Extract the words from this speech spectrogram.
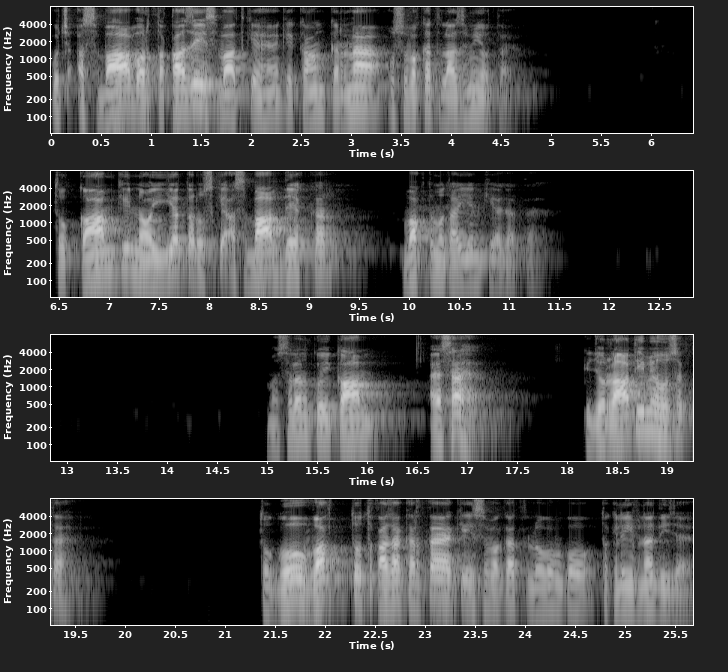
کچھ اسباب اور تقاضے اس بات کے ہیں کہ کام کرنا اس وقت لازمی ہوتا ہے۔ تو کام کی نوعیت اور اس کے اسباب دیکھ کر وقت متعین کیا جاتا ہے۔ مثلاً کوئی کام ایسا ہے کہ جو رات ہی میں ہو سکتا ہے۔ تو گو وقت تو تقاضا کرتا ہے کہ اس وقت لوگوں کو تکلیف نہ دی جائے۔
